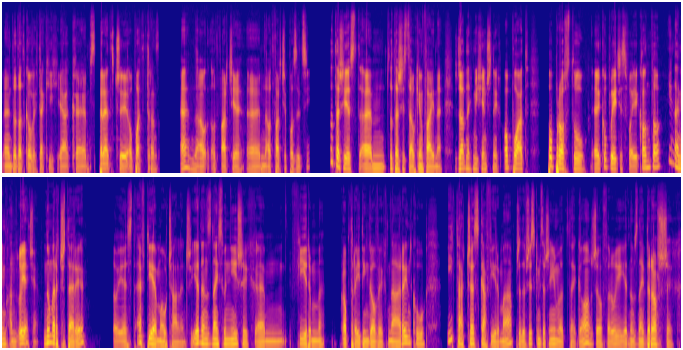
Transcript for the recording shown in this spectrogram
e, dodatkowych, takich jak e, spread czy opłaty transakcyjne na otwarcie, e, na otwarcie pozycji. To też, jest, to też jest całkiem fajne. Żadnych miesięcznych opłat, po prostu e, kupujecie swoje konto i na nim handlujecie. Numer 4 to jest FTMO Challenge, jeden z najsłynniejszych firm prop tradingowych na rynku. I ta czeska firma, przede wszystkim zacznijmy od tego, że oferuje jedną z najdroższych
